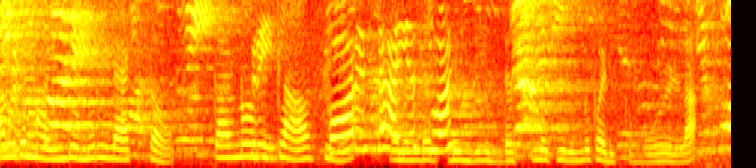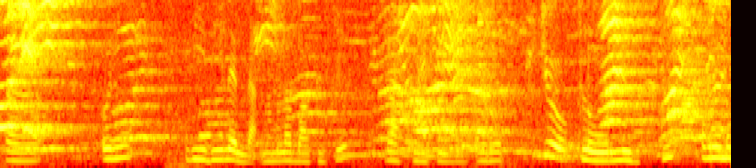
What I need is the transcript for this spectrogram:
അവരുടെ മൈൻഡ് ഒന്ന് റിലാക്സ് ആവും. കാരണം അവർ ക്ലാസ്സിൽ നമ്മളുടെ ബെഞ്ചിലും ഡെസ്കിലൊക്കെ ഇരുന്ന് പഠിക്കുമ്പോഴുള്ള ഒരു രീതിയിലല്ല. നമ്മൾ അബാക്കസ് പ്രാക്ടീസ് ചെയ്യുന്നത്. അവരെ ഫ്ലോറിലിരുത്തി അവരൊന്ന്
